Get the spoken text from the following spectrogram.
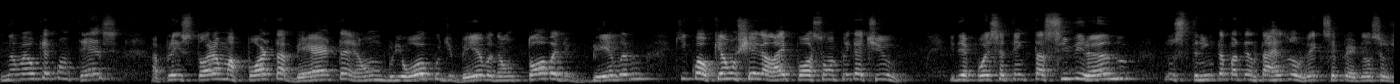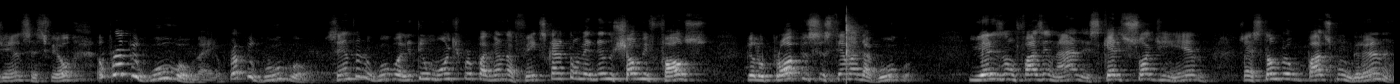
E não é o que acontece. A Play Store é uma porta aberta, é um brioco de bêbado, é um toba de bêbado que qualquer um chega lá e posta um aplicativo. E depois você tem que estar tá se virando nos 30 para tentar resolver que você perdeu seu dinheiro, você se ferrou. O próprio Google, velho, o próprio Google. Você entra no Google ali, tem um monte de propaganda fake. Os caras estão vendendo Xiaomi falso pelo próprio sistema da Google e eles não fazem nada, eles querem só dinheiro, só estão preocupados com grana.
